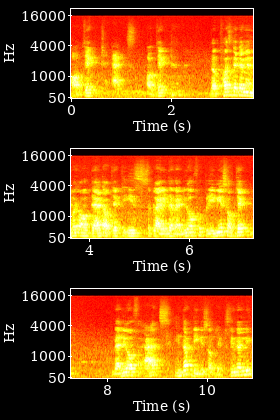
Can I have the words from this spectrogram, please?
object x object. The first data member of that object is supplied the value of a previous object value of x in the previous object. Similarly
